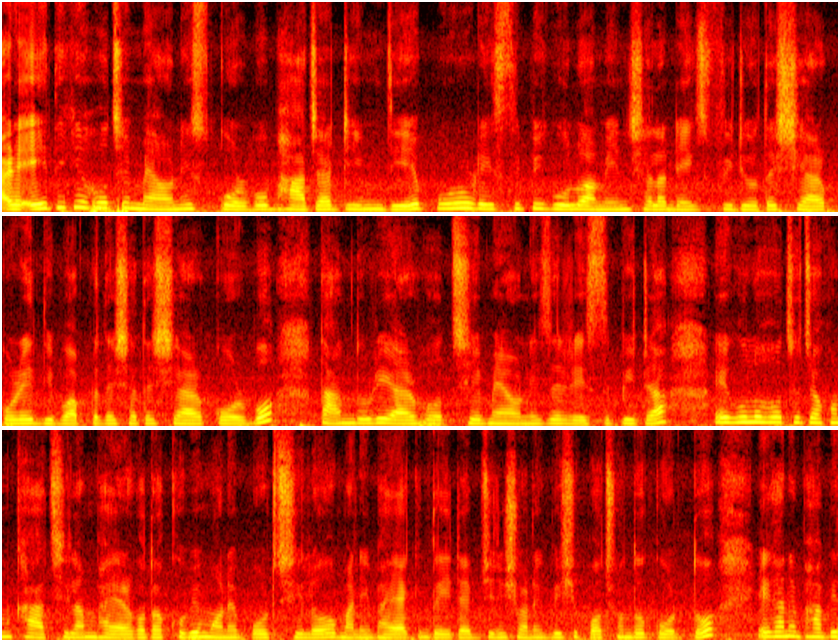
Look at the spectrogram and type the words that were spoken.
আর এইদিকে হচ্ছে ম্যায়োনিজ করব, ভাজা ডিম দিয়ে পুরো রেসিপিগুলো আমি ইনশাল্লাহ নেক্সট ভিডিওতে শেয়ার করে দিব, আপনাদের সাথে শেয়ার করব। তান্দুরি আর হচ্ছে ম্যায়োনিজের রেসিপিটা এগুলো হচ্ছে যখন খাচ্ছিলাম, ভাইয়ার কথা খুবই মনে পড়ছিল। মানে ভাইয়া কিন্তু এই টাইপ জিনিস অনেক বেশি পছন্দ করতো। এখানে ভাবি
